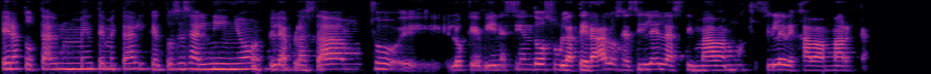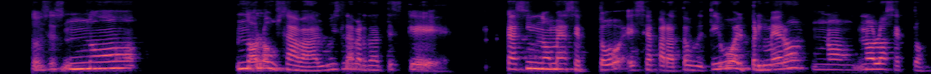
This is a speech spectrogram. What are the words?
era totalmente metálica, entonces al niño le aplastaba mucho eh, lo que viene siendo su lateral, o sea, sí le lastimaba mucho, sí le dejaba marca. Entonces no, no lo usaba. Luis, la verdad es que casi no me aceptó ese aparato auditivo. El primero no, no lo aceptó.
